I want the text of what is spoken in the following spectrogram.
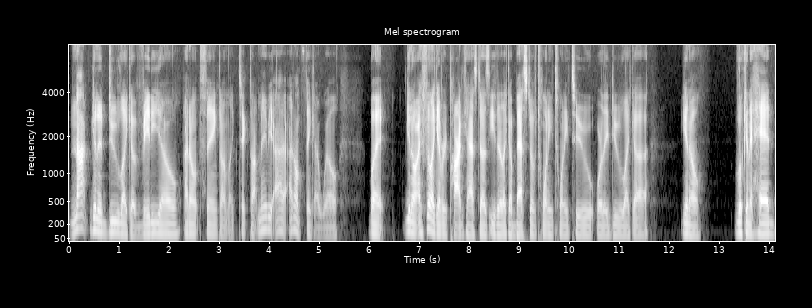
not gonna do like a video. I don't think on like TikTok. Maybe I I don't think I will, but you know I feel like every podcast does either like a best of 2022 or they do like a, you know, looking ahead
